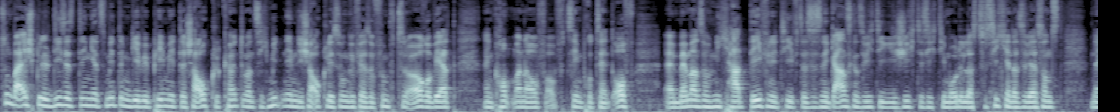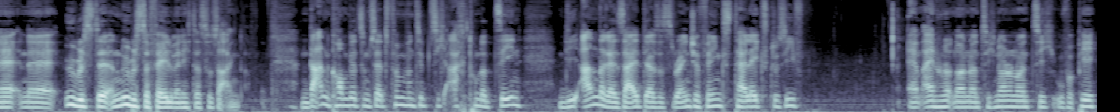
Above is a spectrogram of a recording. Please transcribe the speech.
Zum Beispiel dieses Ding jetzt mit dem GWP, mit der Schaukel, könnte man sich mitnehmen. Die Schaukel ist ungefähr so 15 Euro wert. Dann kommt man auf, auf 10% off. Ähm, wenn man es noch nicht hat, definitiv. Das ist eine ganz, ganz wichtige Geschichte, sich die Modulars zu sichern. Das wäre sonst eine, eine übelste, ein übelster Fail, wenn ich das so sagen darf. Dann kommen wir zum Set 75810. Die andere Seite, also das Ranger Things, Teile exklusiv ähm, 199,99 UVP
